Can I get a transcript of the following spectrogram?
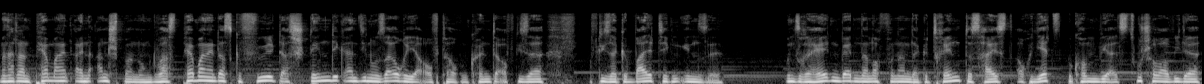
man hat dann permanent eine Anspannung. Du hast permanent das Gefühl, dass ständig ein Dinosaurier auftauchen könnte auf dieser, auf dieser gewaltigen Insel. Unsere Helden werden dann noch voneinander getrennt, das heißt, auch jetzt bekommen wir als Zuschauer wieder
